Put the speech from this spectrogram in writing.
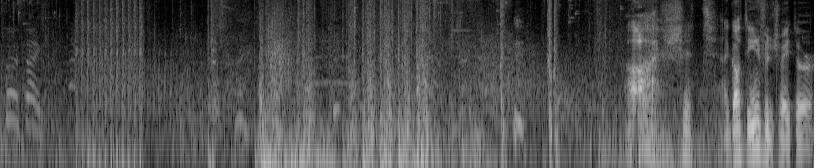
First aid. Ah, shit! I got the infiltrator.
